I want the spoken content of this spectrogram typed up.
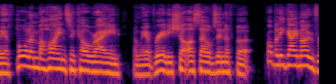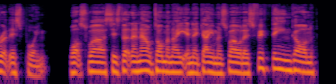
we have fallen behind to Coleraine, and we have really shot ourselves in the foot. Probably game over at this point. What's worse is that they're now dominating the game as well. There's 15 gone.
